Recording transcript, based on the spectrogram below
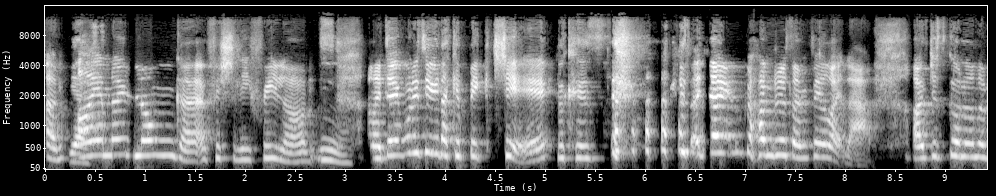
Um, yes. I am no longer officially freelance. Mm. And I don't want to do like a big cheer because, because I don't 100% feel like that. I've just gone on a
